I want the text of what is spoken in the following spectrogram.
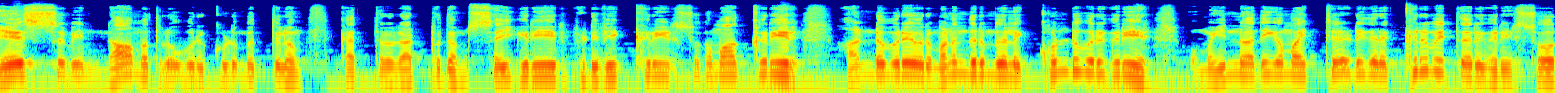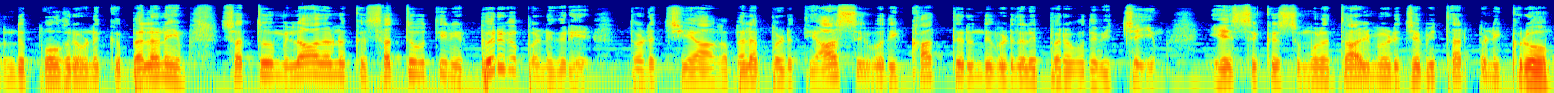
இயேசுவின் நாமத்தில் ஒவ்வொரு குடும்பத்திலும் கர்த்தர் ஒரு அற்புதம் செய்கிறீர் விடுவிக்கிறீர் சுகமாக்குறீர். ஆண்டவரே ஒரு மனம் திரும்புதலை கொண்டு வருகிறீர். உம்மை இன்னும் அதிகமாய் தேடுகிற கிருபை தருகிறீர். சோர்ந்து போகிறவனுக்கு பலனையும் சத்துவம் இல்லாதவனுக்கு சத்துவத்தை நீர் பெருக பண்ணுகிறீர். தொடர்ச்சியாக பலப்படுத்தி ஆசீர்வதி காத்திருந்து விடுதலை பெற உதவி செய்யும். இயேசு கிறிஸ்து மூலம் தாழ்மையோடு ஜெபித்து அர்ப்பணிக்கிறோம்.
